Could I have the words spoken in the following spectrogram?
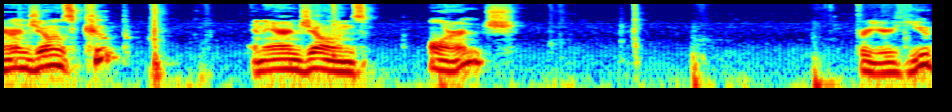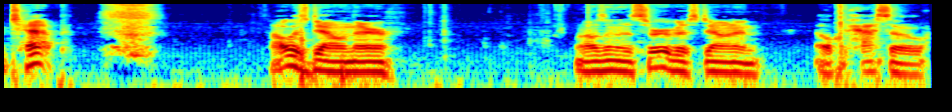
Aaron Jones Coupe and Aaron Jones Orange for your UTEP. I was down there when I was in the service down in El Paso,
